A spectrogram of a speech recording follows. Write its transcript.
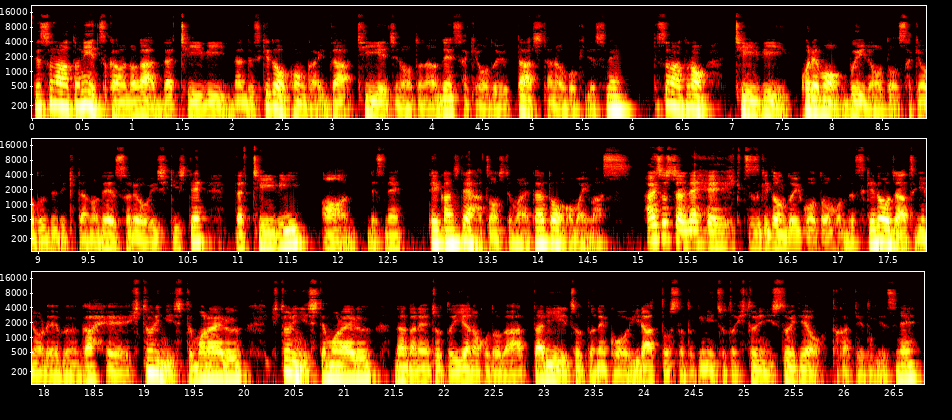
で、その後に使うのが the TV なんですけど、今回 the th の音なので、先ほど言った下の動きですね。で、その後の TV、これも V の音、先ほど出てきたので、それを意識して the TV on ですね。っていう感じで発音してもらえたらと思います。はい、そしたらね、えー、引き続きどんどん行こうと思うんですけど、じゃあ次の例文が、えー、一人にしてもらえる？一人にしてもらえる？なんかね、ちょっと嫌なことがあったり、ちょっとね、こう、イラッとした時に、ちょっと一人にしといてよ、とかっていう時ですね。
